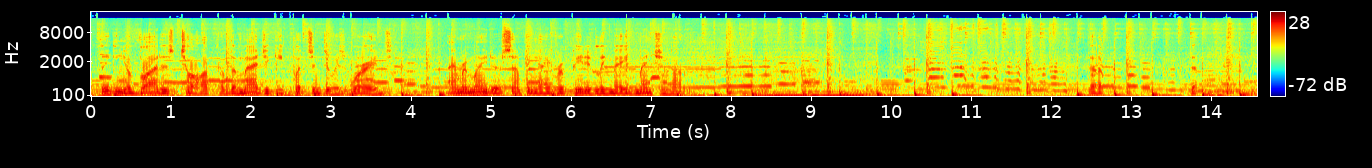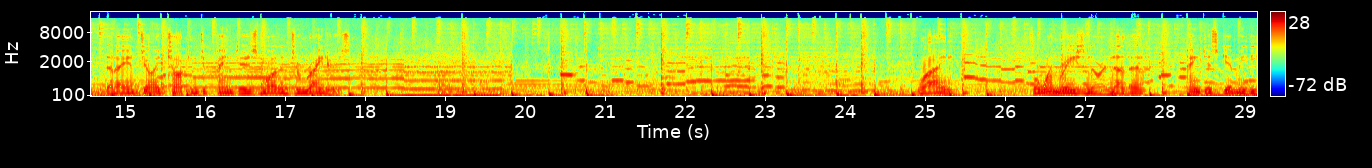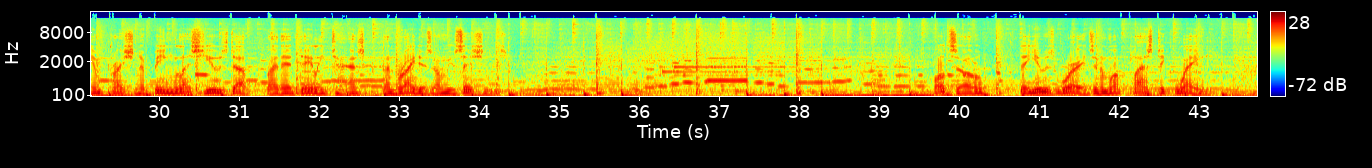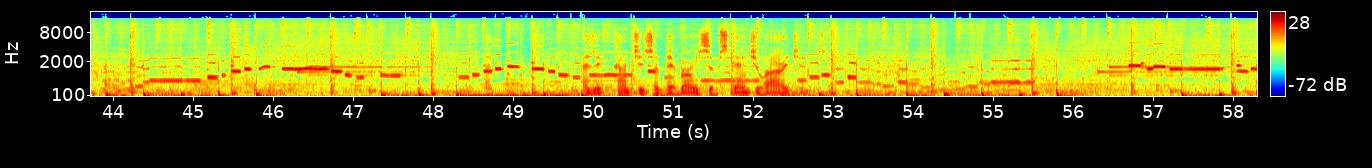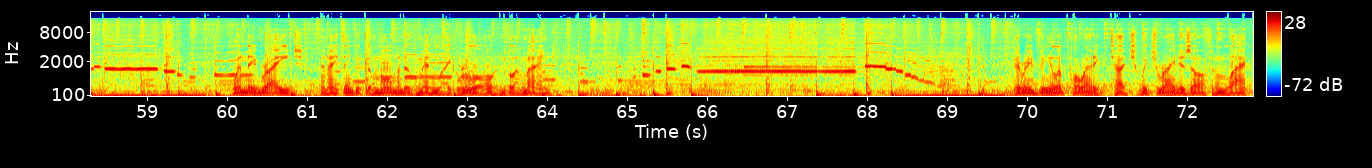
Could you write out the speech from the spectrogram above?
Thinking of Varda's talk, of the magic he puts into his words, I am reminded of something I have repeatedly made mention of. That, I- that, that I enjoy talking to painters more than to writers. Why? For one reason or another, painters give me the impression of being less used up by their daily task than writers or musicians. Also, they use words in a more plastic way. As, if conscious of their very substantial origins. When they write, and I think at the moment of men like Rouault and Vlaminck, they reveal a poetic touch which writers often lack.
